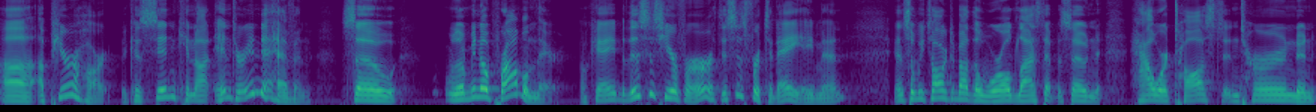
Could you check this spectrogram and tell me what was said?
uh, a pure heart because sin cannot enter into heaven. So there'll be no problem there. Okay. But this is here for earth. This is for today. Amen. And so we talked about the world last episode and how we're tossed and turned. And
